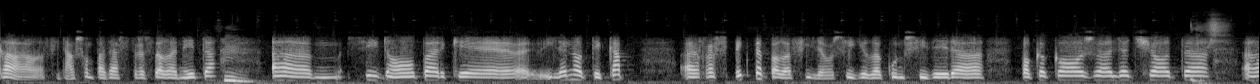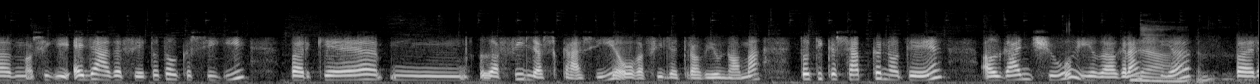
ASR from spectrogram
que al final són pedastres de la neta, Mm. um, sinó perquè ella no té cap uh, respecte per la filla, o sigui, la considera poca cosa, lletjota, um, o sigui, ella ha de fer tot el que sigui perquè mm, la filla es casi o la filla trobi un home, tot i que sap que no té el ganxo i la gràcia De- per,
